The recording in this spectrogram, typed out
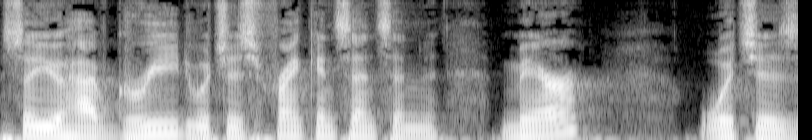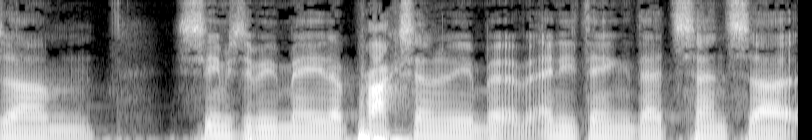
So you have Greed, which is frankincense and myrrh, which is um, seems to be made of proximity of anything that sense. Uh,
